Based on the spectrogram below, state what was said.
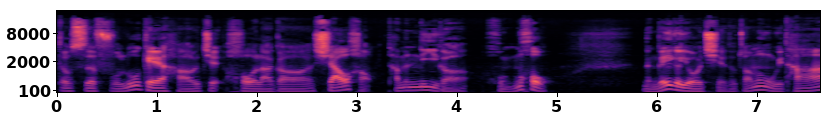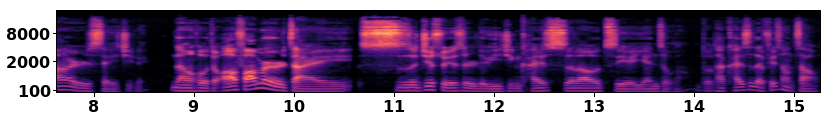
都是弗鲁格号及和那个小号他们的一个混合，那个一个乐器都专门为他而设计的。然后，到阿法门儿在十几岁的时候就已经开始了职业演奏了，都他开始得非常早，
